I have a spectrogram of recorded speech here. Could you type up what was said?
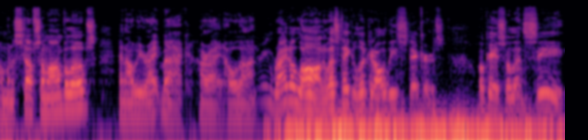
I'm gonna stuff some envelopes, and I'll be right back. All right, hold on. Right along. Let's take a look at all these stickers. Okay, so let's see.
